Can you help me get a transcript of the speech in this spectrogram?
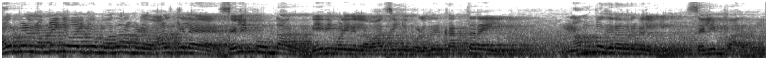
அவர் மேல் நம்பிக்கை வைக்கும் போது நம்முடைய வாழ்க்கையில் செழிப்பு உண்டாகும். நீதிமொழிகளில் வாசிக்கும் பொழுது கர்த்தரை நம்புகிறவர்கள் செழிப்பார்கள்.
